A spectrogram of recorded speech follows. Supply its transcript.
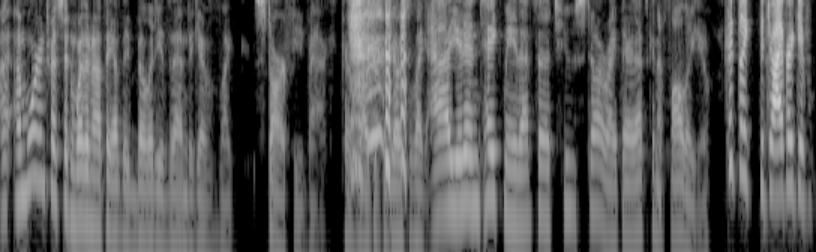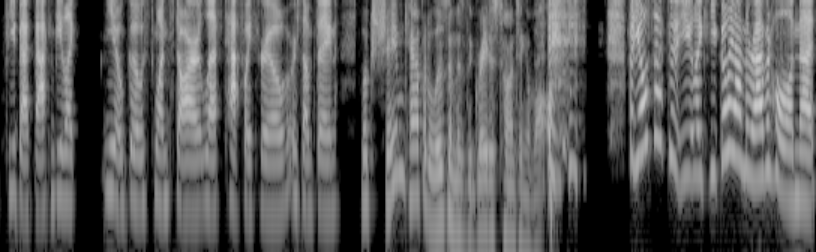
I, I'm more interested in whether or not they have the ability then to give like star feedback. Because like if the ghost is like, ah, you didn't take me, that's a two star right there. That's gonna follow you. Could like the driver give feedback back and be like, you know, ghost one star left halfway through or something? Look, shame capitalism is the greatest haunting of all. but you also have to you like if you go down the rabbit hole on that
